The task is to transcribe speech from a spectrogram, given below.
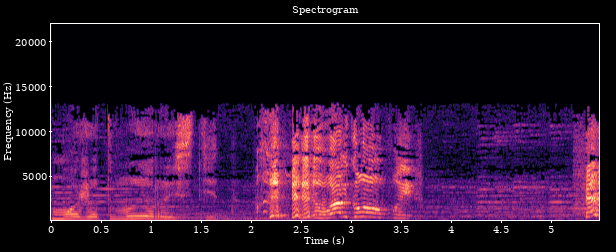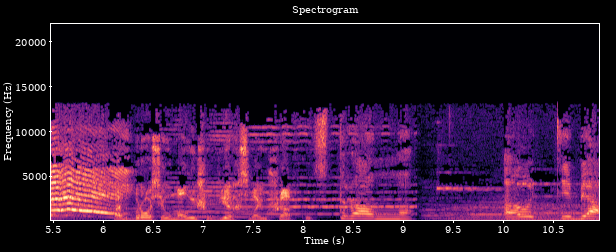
может вырастет. Вот глупый! Подбросил малыш вверх свою шапку. Странно, а у тебя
